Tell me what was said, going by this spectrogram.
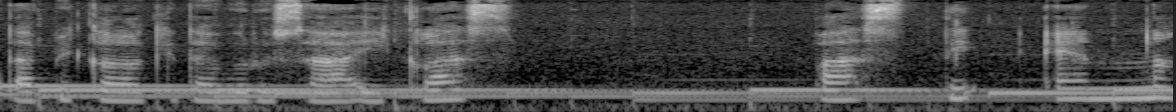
tapi kalau kita berusaha ikhlas, pasti enak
